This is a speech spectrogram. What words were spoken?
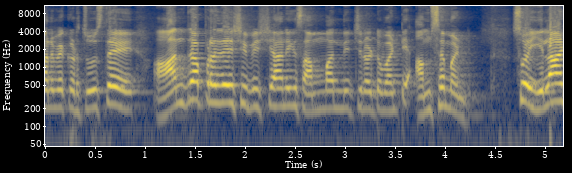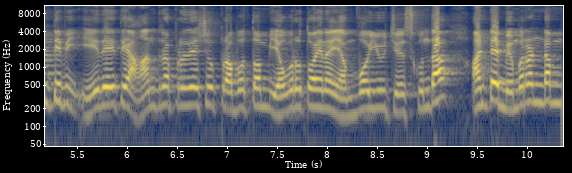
మనం ఇక్కడ చూస్తే ఆంధ్రప్రదేశ్ విషయానికి సంబంధించినటువంటి అంశం అండి. సో ఇలాంటివి ఏదైతే ఆంధ్రప్రదేశ్ ప్రభుత్వం ఎవరితో అయినా ఎంఓయూ చేసుకుందా? అంటే మెమొరండమ్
